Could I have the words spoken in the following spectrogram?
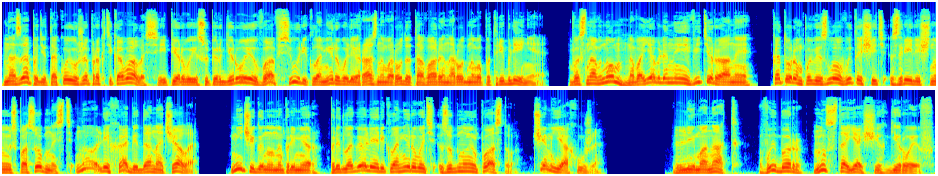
На Западе такое уже практиковалось, и первые супергерои вовсю рекламировали разного рода товары народного потребления. В основном новоявленные ветераны, которым повезло вытащить зрелищную способность, но лиха беда начала. Мичигану, например, предлагали рекламировать зубную пасту. Чем я хуже? Лимонад. Выбор настоящих героев.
